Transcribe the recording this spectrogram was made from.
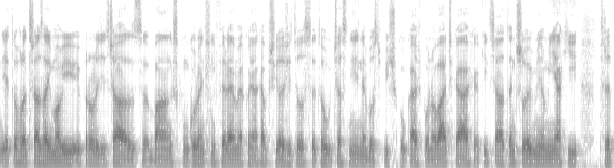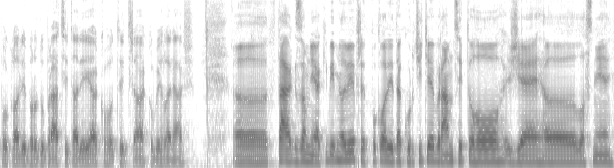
je tohle třeba zajímavý i pro lidi třeba z bank, z konkurenčních firm, jako nějaká příležitost se toho účastnit, nebo spíš koukáš po nováčkách, jaký třeba ten člověk měl mít nějaký předpoklady pro tu práci tady a koho ty třeba jakoby hledáš? Uh, tak za mě, jaký by měly být předpoklady, tak určitě v rámci toho, že uh, vlastně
